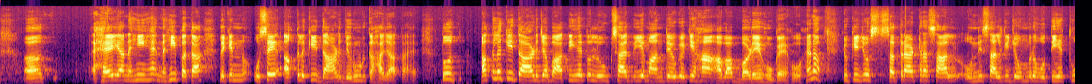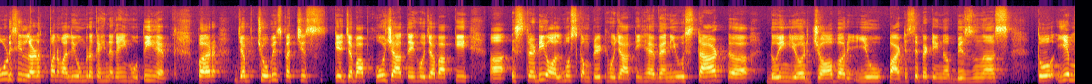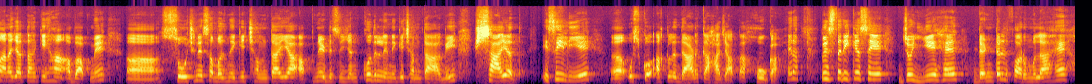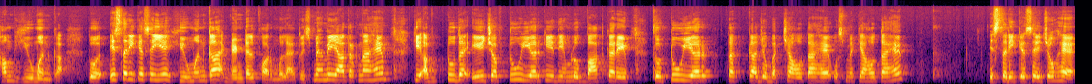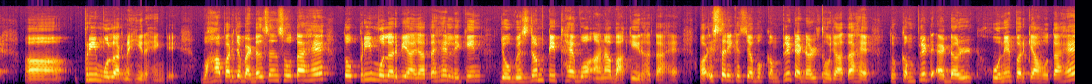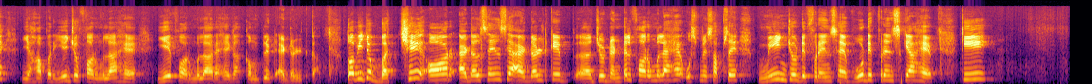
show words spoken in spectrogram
है या नहीं है, नहीं पता, लेकिन उसे अक्ल की दाढ़ ज़रूर कहा जाता है। तो अक्ल की दाढ़ जब आती है तो लोग शायद ये मानते होंगे कि हाँ अब आप बड़े हो गए हो, है ना? क्योंकि जो 17 18 साल 19 साल की जो उम्र होती है थोड़ी सी लड़कपन वाली उम्र कहीं ना कहीं होती है। पर जब 24 25 के जब आप हो जाते हो, जब आपकी स्टडी ऑलमोस्ट कंप्लीट हो जाती है when you start doing your job और you participate in a business तो ये माना जाता है कि हाँ अब आप में आ, सोचने समझने की क्षमता या अपने डिसीज़न खुद लेने की क्षमता आ गई। शायद इसीलिए उसको अक्लदाड़ कहा जाता होगा है ना? तो इस तरीके से जो ये है डेंटल फॉर्मूला है हम ह्यूमन का। तो इस तरीके से ये ह्यूमन का डेंटल फॉर्मूला है। तो इसमें हमें याद रखना है कि अब to the age of two year की यदि हम लोग बात करें तो टू ईयर तक का जो बच्चा होता है उसमें क्या होता है? इस तरीके से जो है प्री मोलर नहीं रहेंगे। वहाँ पर जब एडल्सेंस होता है तो प्री मोलर भी आ जाता है, लेकिन जो विजडम टीथ है, वो आना बाकी रहता है। और इस तरीके से जब वो कंप्लीट एडल्ट हो जाता है तो कंप्लीट एडल्ट होने पर क्या होता है, यहाँ पर ये जो फॉर्मूला है, ये फॉर्मूला रहेगा कंप्लीट एडल्ट का। तो अभी जो बच्चे और एडल्सेंस या एडल्ट के जो डेंटल फॉर्मूला है, उसमें सबसे मेन जो डिफरेंस है, वो डिफरेंस क्या है कि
